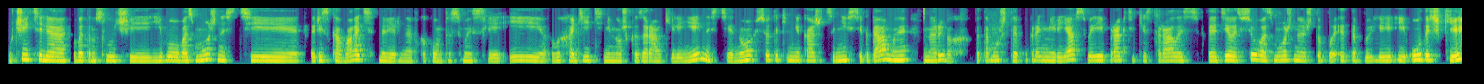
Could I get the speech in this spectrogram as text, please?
учителя в этом случае, его возможности рисковать, наверное, в каком-то смысле и выходить немножко за рамки линейности, но все-таки, мне кажется, не всегда мы на рыбах, потому что, по крайней мере, я в своей практике старалась э, делать все возможное, чтобы это были и удочки,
